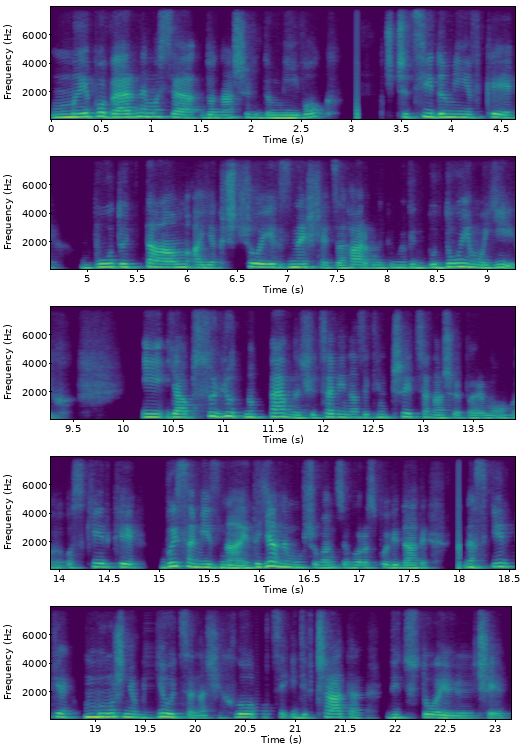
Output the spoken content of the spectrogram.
ми повернемося до наших домівок, що ці домівки будуть там. А якщо їх знищать загарбники, ми відбудуємо їх. І я абсолютно певна, що ця війна закінчиться нашою перемогою, оскільки ви самі знаєте, я не мушу вам цього розповідати, наскільки мужньо б'ються наші хлопці і дівчата, відстоюючи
